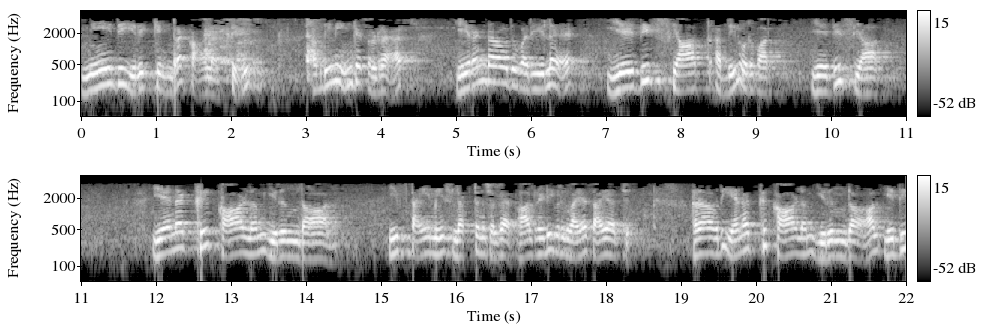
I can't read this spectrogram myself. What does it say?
மீதி இருக்கின்ற காலத்தில் அப்படின்னு இங்க சொல்றார். இரண்டாவது வரியில எதி சியாத் அப்படின்னு ஒரு வார்த்தை. எதி சியாத் எனக்கு காலம் இருந்தால். இஃப் டைம் இஸ் லெப்ட்னு சொல்ற ஆல்ரெடி இவருக்கு வயசு ஆயாச்சு. அதாவது எனக்கு காலம் இருந்தால் எதி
